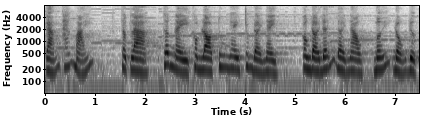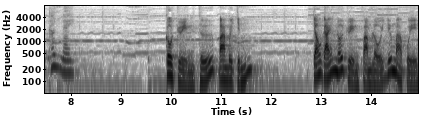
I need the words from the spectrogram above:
cảm thán mãi. Thật là thân này không lo tu ngay trong đời này, còn đợi đến đời nào mới độ được thân này. Câu chuyện thứ 39 Cháu gái nói chuyện phạm lỗi với ma quỷ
